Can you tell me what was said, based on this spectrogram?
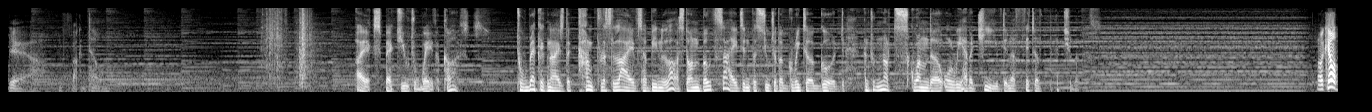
Yeah. I expect you to weigh the costs. To recognize that countless lives have been lost on both sides in pursuit of a greater good, and to not squander all we have achieved in a fit of petulance. I'm gonna kill him.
